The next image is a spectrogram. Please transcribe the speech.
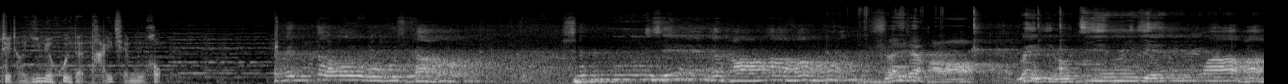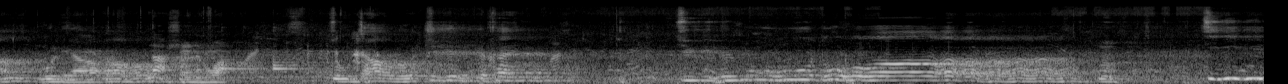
这场音乐会的台前幕后。人都想神仙好，神仙好，没有金银忘不了。那谁能忘？终朝之恨，举目多。嗯。几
